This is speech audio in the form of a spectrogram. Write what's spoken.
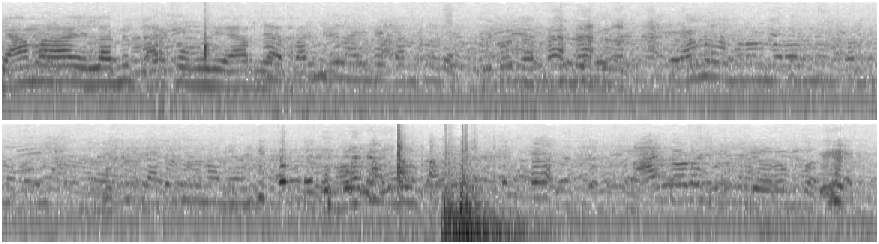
கேமரா எல்லாமே பறக்க போகுது யாரில் பர்மிஷன் வாங்கி கேமரா ரொம்ப அபிஷேக் ஒரு ஆப்போசிட்ல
